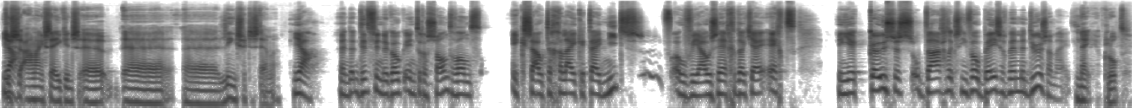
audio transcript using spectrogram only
Ja. tussen aanhalingstekens eh, eh, eh, linkser te stemmen. Ja, en dit vind ik ook interessant, want ik zou tegelijkertijd niet over jou zeggen dat jij echt in je keuzes op dagelijks niveau bezig bent met duurzaamheid. Nee, klopt.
